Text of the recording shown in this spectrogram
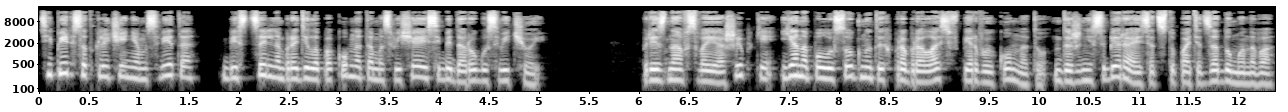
теперь с отключением света бесцельно бродила по комнатам, освещая себе дорогу свечой. Признав свои ошибки, я на полусогнутых пробралась в первую комнату, даже не собираясь отступать от задуманного,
